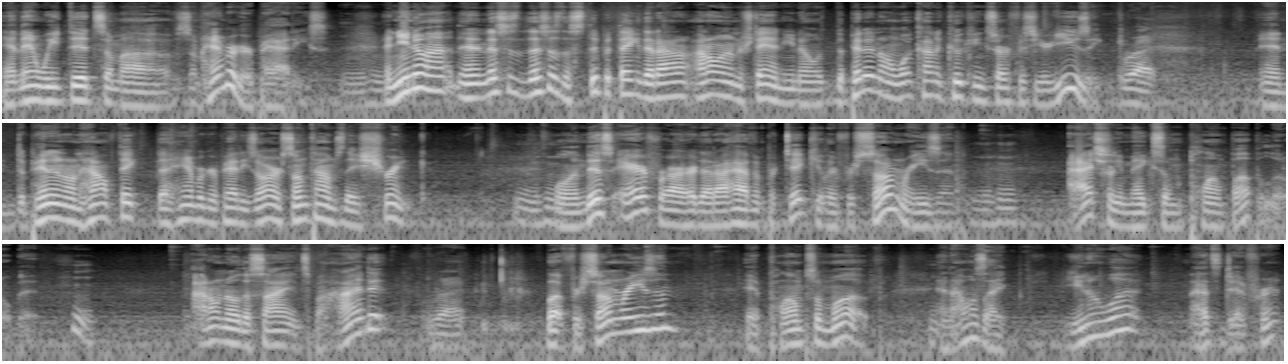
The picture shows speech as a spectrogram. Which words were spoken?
And then we did some uh, some hamburger patties. And you know, and this is this is the stupid thing that I don't, I don't understand. You know, depending on what kind of cooking surface you're using, Right. and depending on how thick the hamburger patties are, sometimes they shrink. Mm-hmm. Well, in this air fryer that I have in particular, for some reason, Mm-hmm. actually makes them plump up a little bit. Hmm. I don't know the science behind it, Right. but for some reason, it plumps them up. And I was like, you know what? That's different.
